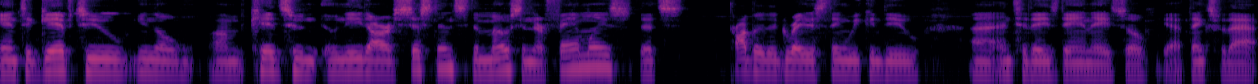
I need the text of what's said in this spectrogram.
and to give to you know um, kids who who need our assistance the most and their families, that's probably the greatest thing we can do uh, in today's day and age. So yeah, thanks for that.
